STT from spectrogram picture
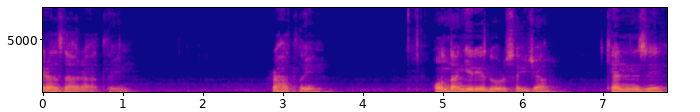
Biraz daha rahatlayın. Rahatlayın. Ondan geriye doğru sayacağım. Kendinizi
